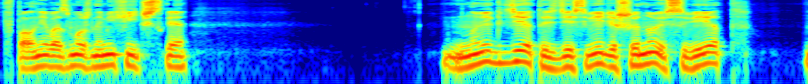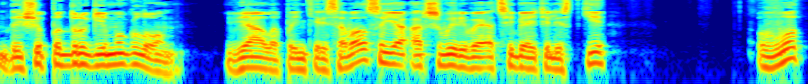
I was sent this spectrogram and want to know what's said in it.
вполне возможно мифическая. «Ну и где ты здесь видишь иной свет, да еще под другим углом?» Вяло поинтересовался я, отшвыривая от себя эти листки. «Вот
